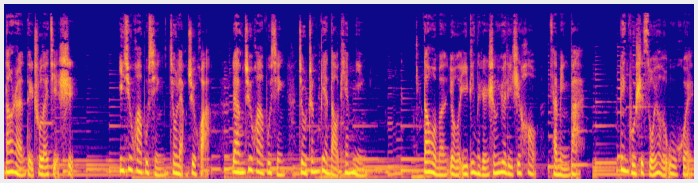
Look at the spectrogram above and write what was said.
当然得出来解释。一句话不行，就两句话。两句话不行，就争辩到天明。当我们有了一定的人生阅历之后，才明白，并不是所有的误会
